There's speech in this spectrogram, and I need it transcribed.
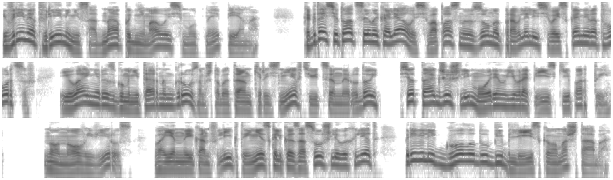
и время от времени со дна поднималась мутная пена. Когда ситуация накалялась, в опасную зону отправлялись войска миротворцев и лайнеры с гуманитарным грузом, чтобы танкеры с нефтью и ценной рудой все так же шли морем в европейские порты. Но новый вирус, военные конфликты и несколько засушливых лет привели к голоду библейского масштаба.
